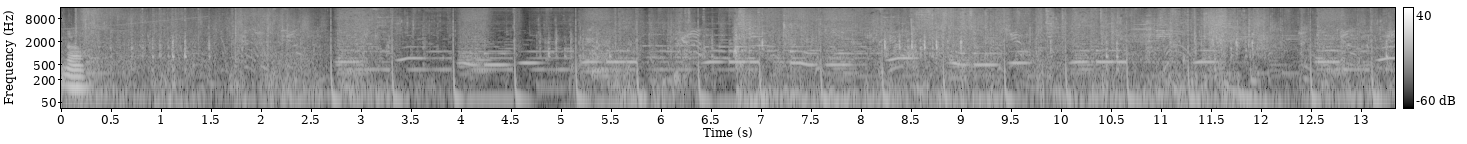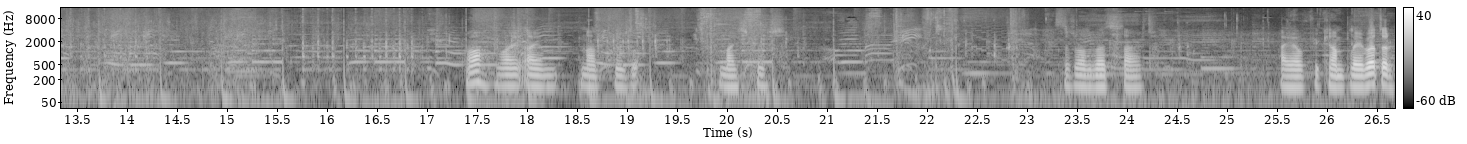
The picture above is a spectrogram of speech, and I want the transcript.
No. Oh, why I'm not use my skills. That was a bad start. I hope we can play better.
